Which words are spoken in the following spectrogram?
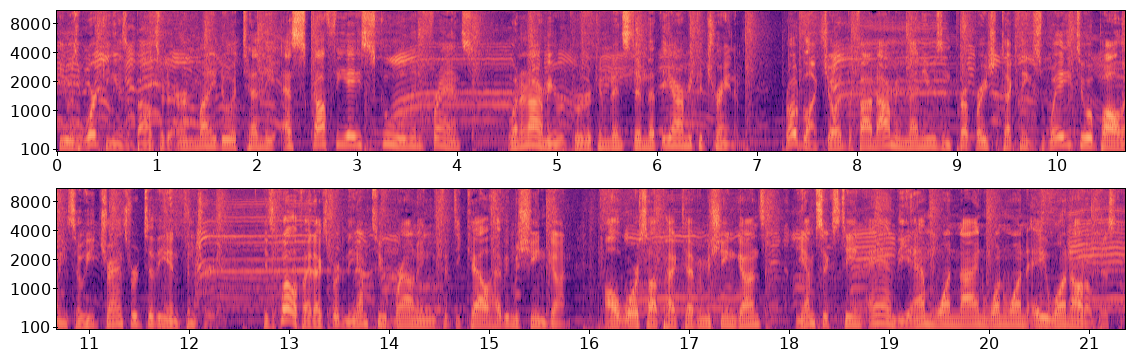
He was working as a bouncer to earn money to attend the Escoffier School in France when an army recruiter convinced him that the army could train him. Roadblock joined but found army menus and preparation techniques way too appalling, so he transferred to the infantry. He's a qualified expert in the M2 Browning 50 cal heavy machine gun, all Warsaw Pact heavy machine guns, the M16, and the M1911A1 auto pistol.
